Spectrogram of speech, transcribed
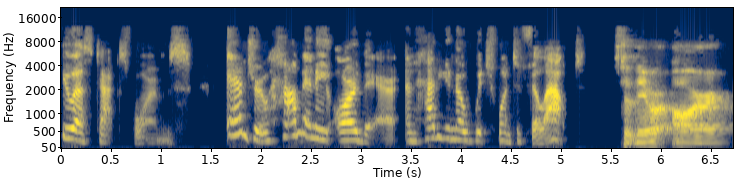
U.S. tax forms. Andrew, how many are there, and how do you know which one to fill out? So there are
